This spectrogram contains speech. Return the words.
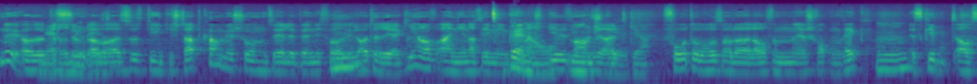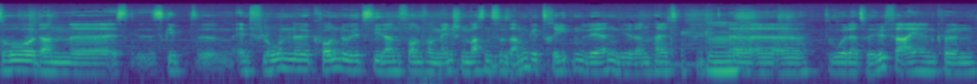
Nee, also das stimmt, gewesen. aber es ist die, die Stadt kam mir schon sehr lebendig vor. Die Leute reagieren auf einen, je nachdem, eben, wie Genau, man spielt, wie machen man sie halt spielt, ja. Fotos oder laufen erschrocken weg. Es gibt auch so dann, äh, es, es gibt ähm, entflohene Conduits, die dann von, von Menschenmassen zusammengetreten werden, die dann halt, äh, äh, wo dann zur Hilfe eilen können.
